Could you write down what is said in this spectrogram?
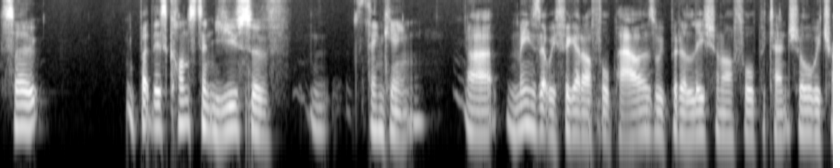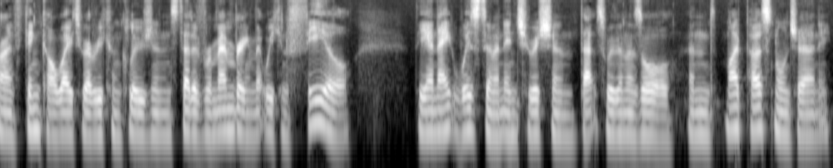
So, but this constant use of thinking uh, means that we forget our full powers. We put a leash on our full potential. We try and think our way to every conclusion instead of remembering that we can feel the innate wisdom and intuition that's within us all. And my personal journey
